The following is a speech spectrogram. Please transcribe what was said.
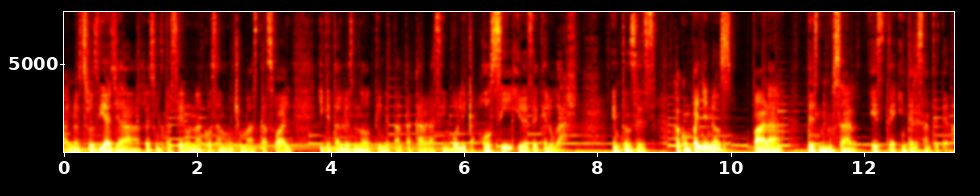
a nuestros días ya resulta ser una cosa mucho más casual y que tal vez no tiene tanta carga simbólica o sí y desde qué lugar. Entonces, acompáñenos para desmenuzar este interesante tema.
